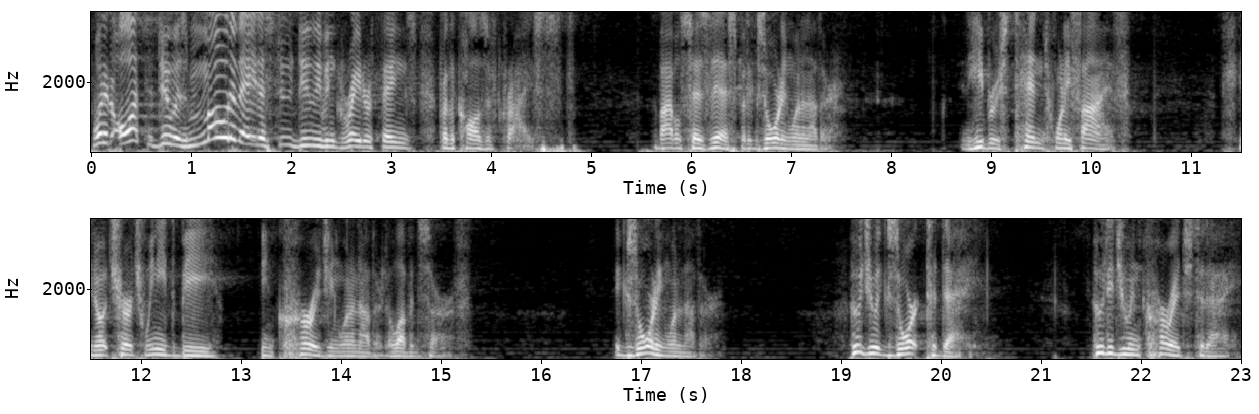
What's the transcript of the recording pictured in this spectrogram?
What it ought to do is motivate us to do even greater things for the cause of Christ. The Bible says this, but exhorting one another. In Hebrews 10 25, you know, at church, we need to be encouraging one another to love and serve, exhorting one another. Who'd you exhort today? Who did you encourage today?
